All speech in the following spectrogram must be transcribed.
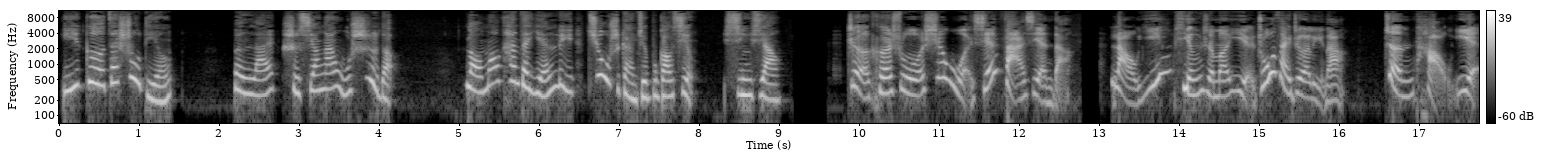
一个在树顶，本来是相安无事的。老猫看在眼里，就是感觉不高兴，心想：“这棵树是我先发现的。”老鹰凭什么也住在这里呢？真讨厌！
